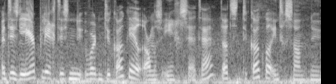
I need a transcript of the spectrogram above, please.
Het is leerplicht is nu, wordt natuurlijk ook heel anders ingezet. Hè? Dat is natuurlijk ook wel interessant nu.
